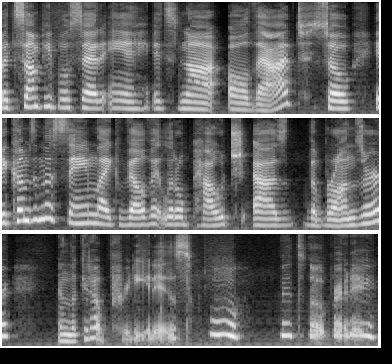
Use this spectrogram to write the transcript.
but some people said, eh, it's not all that. So it comes in the same like velvet little pouch as the bronzer. And look at how pretty it is. Oh, it's so pretty.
